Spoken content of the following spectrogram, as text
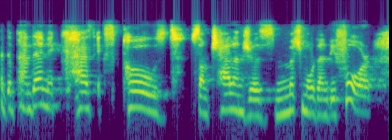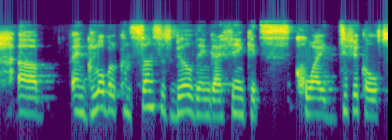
the pandemic has exposed some challenges much more than before. Uh, and global consensus building, I think it's quite difficult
